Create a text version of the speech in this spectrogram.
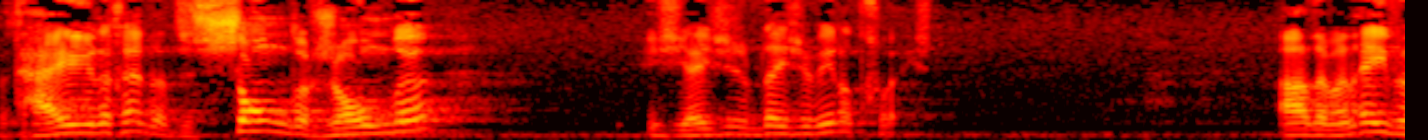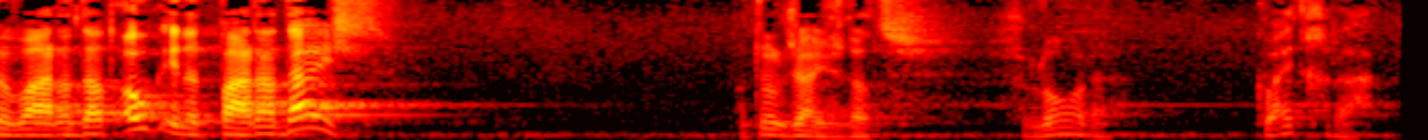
Het heilige, dat is zonder zonde, is Jezus op deze wereld geweest. Adam en Eva waren dat ook in het paradijs. Maar toen zijn ze dat verloren, kwijtgeraakt.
